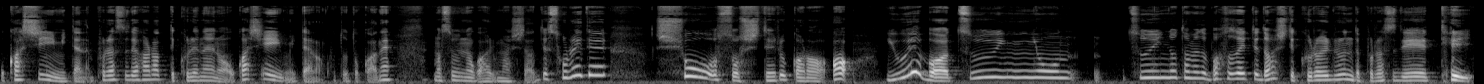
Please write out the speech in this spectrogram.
おかしいみたいな、プラスで払ってくれないのはおかしいみたいなこととかね、まあそういうのがありました。で、それで勝訴してるから、あ、言えば通院用、通院のためのバス代って出してくれるんだ、プラスでって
